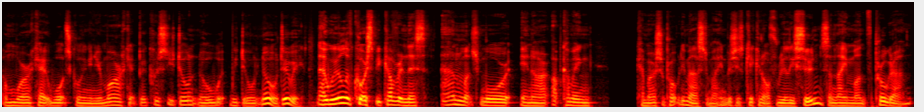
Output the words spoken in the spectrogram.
and work out what's going in your market because you don't know what we don't know, do we? Now, we will, of course, be covering this and much more in our upcoming Commercial Property Mastermind, which is kicking off really soon. It's a nine month program.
